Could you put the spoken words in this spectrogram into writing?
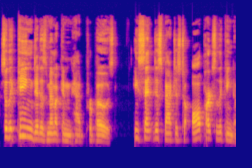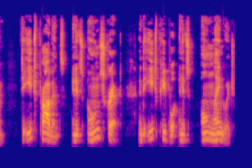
So the king did as Memucan had proposed. He sent dispatches to all parts of the kingdom, to each province in its own script, and to each people in its own language,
